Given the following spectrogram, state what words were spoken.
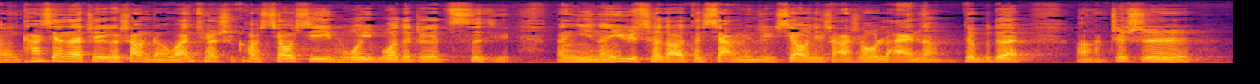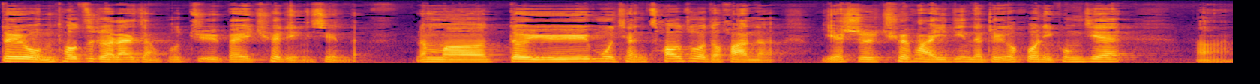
嗯，它现在这个上涨完全是靠消息一波一波的这个刺激，那你能预测到它下面这个消息啥时候来呢？对不对？啊，这是对于我们投资者来讲不具备确定性的。那么对于目前操作的话呢，也是缺乏一定的这个获利空间啊。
